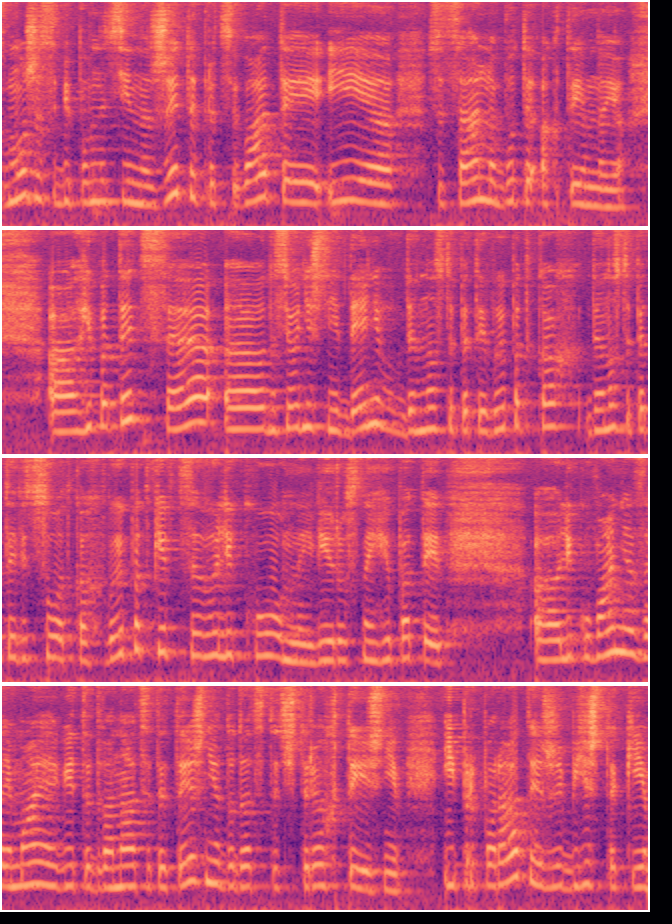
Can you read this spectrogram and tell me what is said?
зможе собі повноцінно жити, працювати і соціально бути активною. Гепатит С е, на сьогоднішній день в 95 випадках, 95% випадків це виліковний вірусний гепатит. Е, Лікування займає від 12 тижнів до 24 тижнів. І препарати вже більш такі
